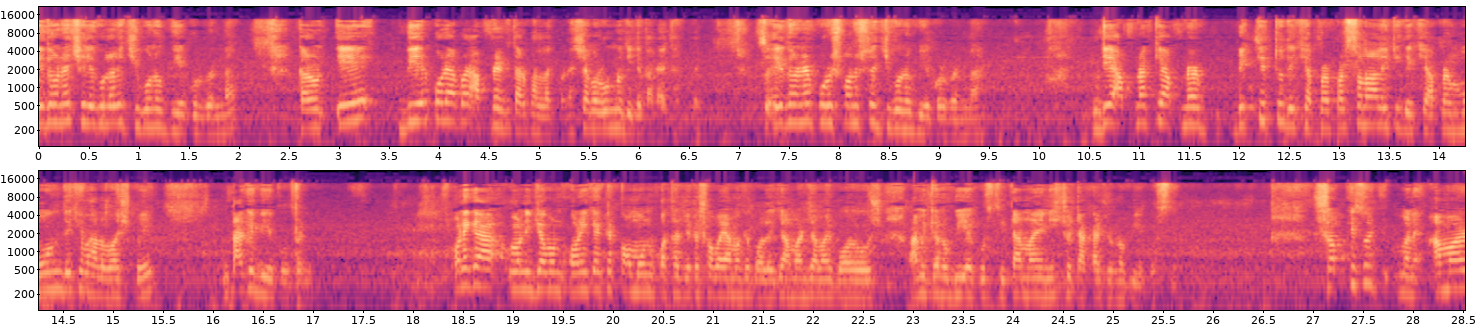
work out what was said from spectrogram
এই ধরনের ছেলেগুলোর জীবনেও বিয়ে করবেন না। কারণ এ বিয়ের পরে আবার আপনার তার ভালো লাগবে না, সে আবার অন্যদিকে তাকায় থাকবে। সো এই ধরনের পুরুষ মানুষের জীবনে বিয়ে করবেন না। যে আপনাকে আপনার ব্যক্তিত্ব দেখে, আপনার পার্সোনালিটি দেখে, আপনার মন দেখে ভালোবাসবে, তাকে বিয়ে করবেন। অনেকে মানে যেমন অনেকে একটা কমন কথা যেটা সবাই আমাকে বলে যে, আমার জামাই বয়স, আমি কেন বিয়ে করছি? তার মানে নিশ্চয়ই টাকার জন্য বিয়ে করছি। সব কিছু মানে আমার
